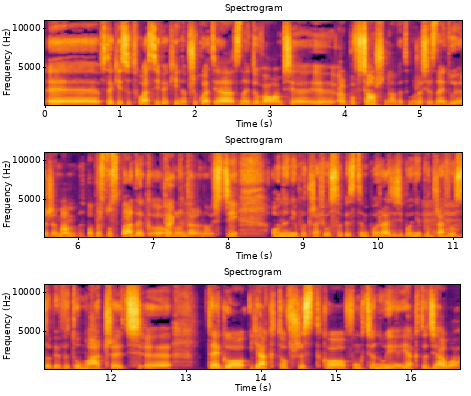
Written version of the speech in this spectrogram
e, w takiej sytuacji, w jakiej na przykład ja znajdowałam się, e, albo wciąż nawet może się znajduję, że mam po prostu spadek tak. oglądalności, one nie potrafią sobie z tym poradzić, bo nie potrafią mm -hmm. sobie wytłumaczyć, e, tego, jak to wszystko funkcjonuje, jak to działa.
